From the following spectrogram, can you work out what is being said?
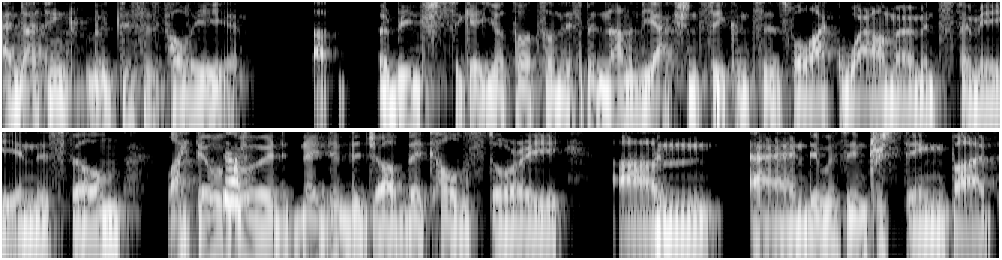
And I think this is probably, uh, I'd be interested to get your thoughts on this, but none of the action sequences were like wow moments for me in this film. Like they were No. good. They did the job. They told a story. Um, and it was interesting, but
